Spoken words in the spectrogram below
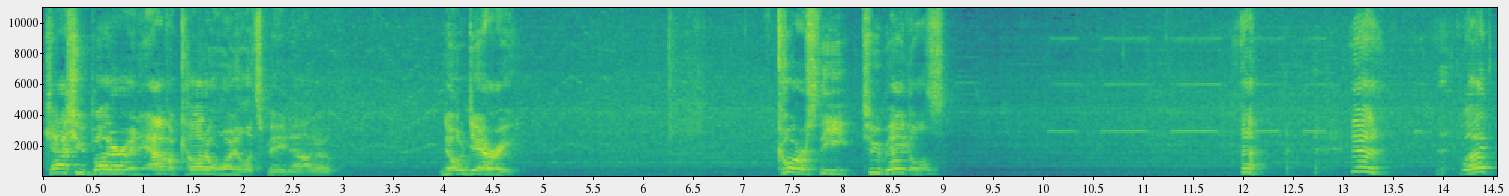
cashew butter and avocado oil it's made out of, no dairy. Of course, the two bagels. yeah. What?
